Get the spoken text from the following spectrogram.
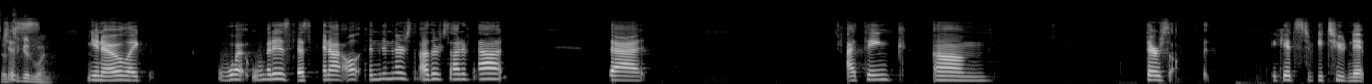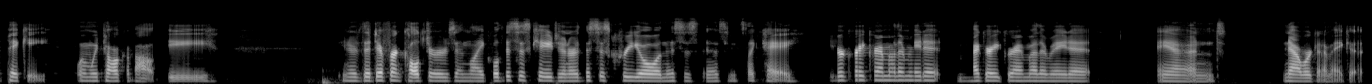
that's a good one. you know, like what what is this? And I and then there's the other side of that that I think um, there's it gets to be too nitpicky when we talk about the you know the different cultures and like well this is Cajun or this is Creole and this is this and it's like hey your great grandmother made it my great grandmother made it and now we're gonna make it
